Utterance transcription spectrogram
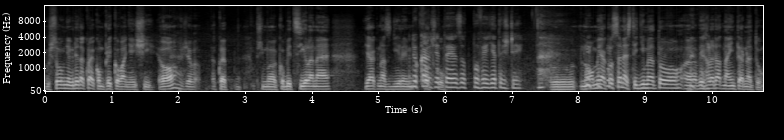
Už jsou někdy takové komplikovanější, jo? že takové přímo jakoby cílené, jak nazdílím Dokážete fotku. je zodpovědět vždy. No, my jako se nestydíme to eh, vyhledat na internetu.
